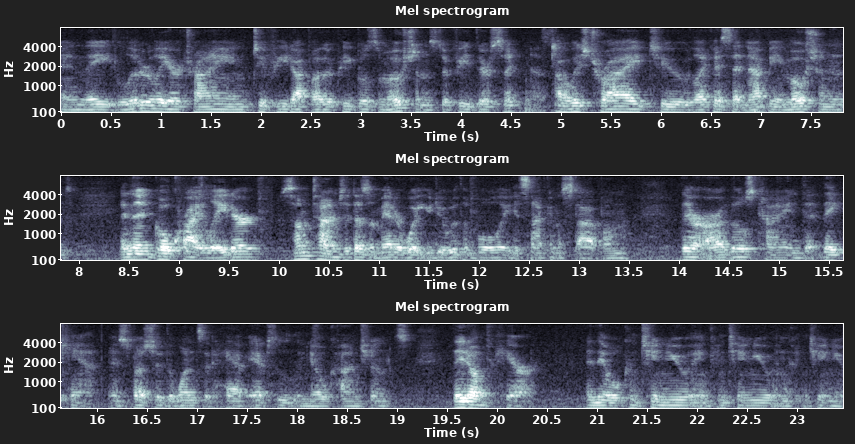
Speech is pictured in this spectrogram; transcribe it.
and they literally are trying to feed off other people's emotions to feed their sickness. I Always try to, like I said, not be emotions, and then go cry later. Sometimes it doesn't matter what you do with a bully; it's not going to stop them. There are those kind that they can't, especially the ones that have absolutely no conscience. They don't care and they will continue and continue and continue.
